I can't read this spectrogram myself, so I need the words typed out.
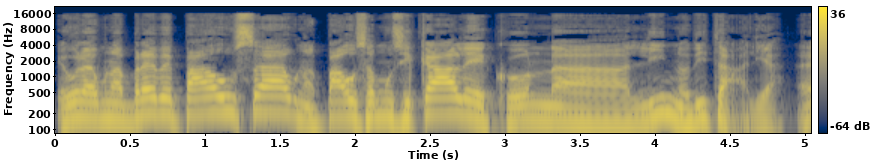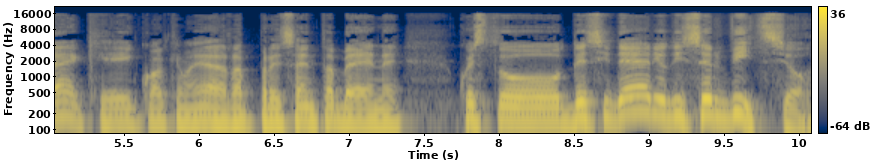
E ora una breve pausa, una pausa musicale con uh, l'inno d'Italia, eh, che in qualche maniera rappresenta bene questo desiderio di servizio,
